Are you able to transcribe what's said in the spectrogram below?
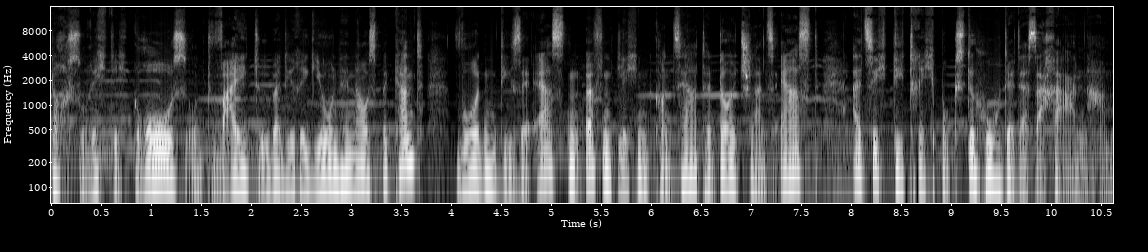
Doch so richtig groß und weit über die Region hinaus bekannt wurden diese ersten öffentlichen Konzerte Deutschlands erst, als sich Dietrich Buxtehude der Sache annahm.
